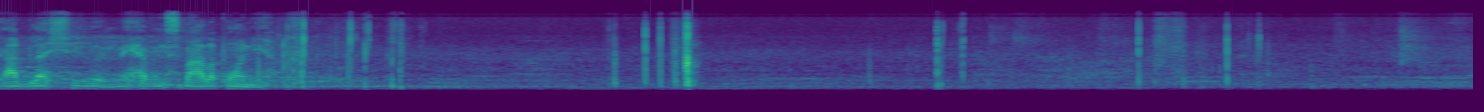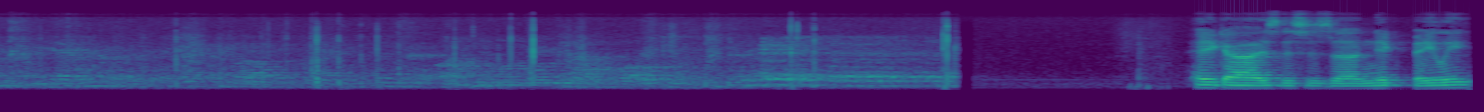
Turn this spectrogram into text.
God bless you and may heaven smile upon you. Hey guys, this is uh, Nick Bailey.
